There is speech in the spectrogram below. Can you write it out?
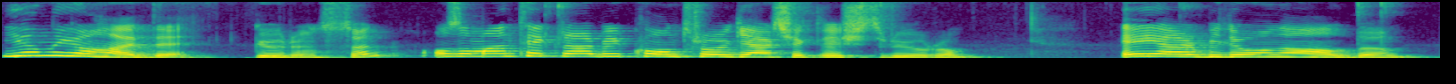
yanıyor halde görünsün. O zaman tekrar bir kontrol gerçekleştiriyorum. Eğer bloğunu aldım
